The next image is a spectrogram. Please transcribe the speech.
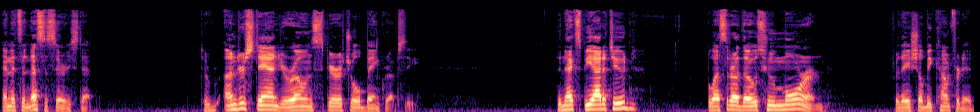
and it's a necessary step to understand your own spiritual bankruptcy. The next beatitude Blessed are those who mourn, for they shall be comforted.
